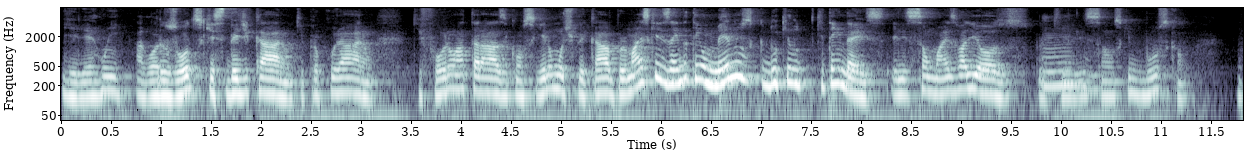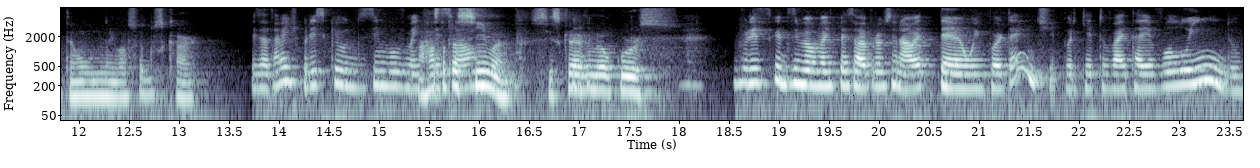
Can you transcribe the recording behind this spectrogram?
E ele é ruim. Agora, os outros que se dedicaram, que procuraram, que foram atrás e conseguiram multiplicar, por mais que eles ainda tenham menos do que que tem 10, eles são mais valiosos, porque Uhum. eles são os que buscam. Então o negócio é buscar. Exatamente, por isso que o desenvolvimento Arrasta pra pessoal... cima, se inscreve no meu curso. Por isso que o desenvolvimento pessoal e profissional é tão importante, porque tu vai estar evoluindo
